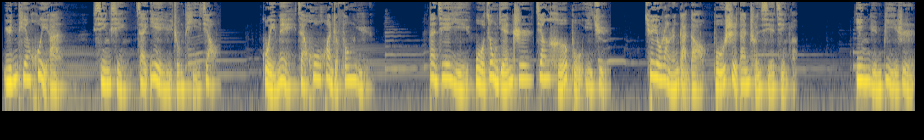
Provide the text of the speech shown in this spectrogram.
云天晦暗，星星在夜雨中啼叫，鬼魅在呼唤着风雨。但皆以“我纵言之，将何补”一句，却又让人感到不是单纯写景了。阴云蔽日，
